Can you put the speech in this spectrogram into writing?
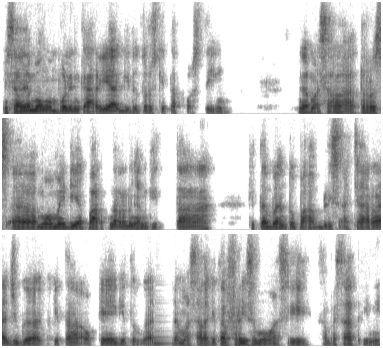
misalnya mau ngumpulin karya gitu terus kita posting nggak masalah. Terus uh, mau media partner dengan kita, kita bantu publish acara juga kita oke okay, gitu, nggak ada masalah. Kita free semua sih sampai saat ini.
